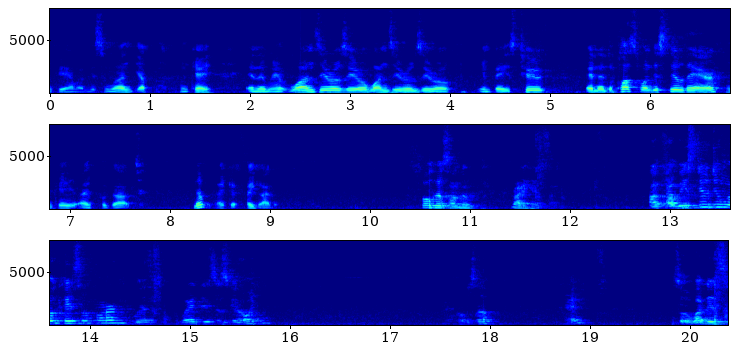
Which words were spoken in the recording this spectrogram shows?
Okay, am I missing one? Yep, okay. And then we have 1, 0, 0, 1, 0, 0 in base 2. And then the plus 1 is still there, okay? I forgot. Nope, I got, I got it. Focus on the right hand side. Are, are we still doing okay so far with where this is going? I hope so. Okay. So what is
